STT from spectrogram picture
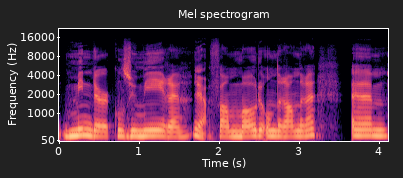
minder consumeren van mode onder andere. Um,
